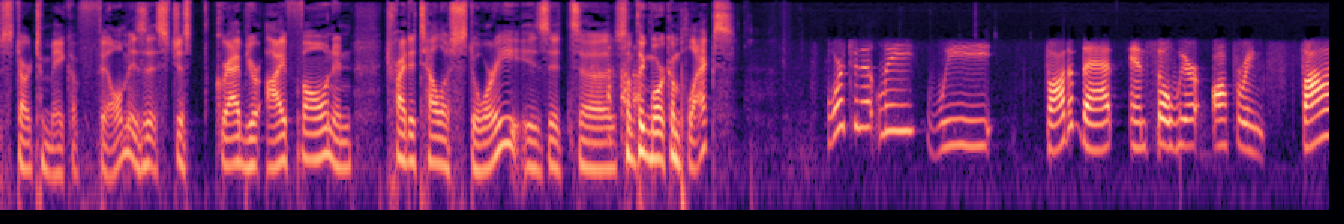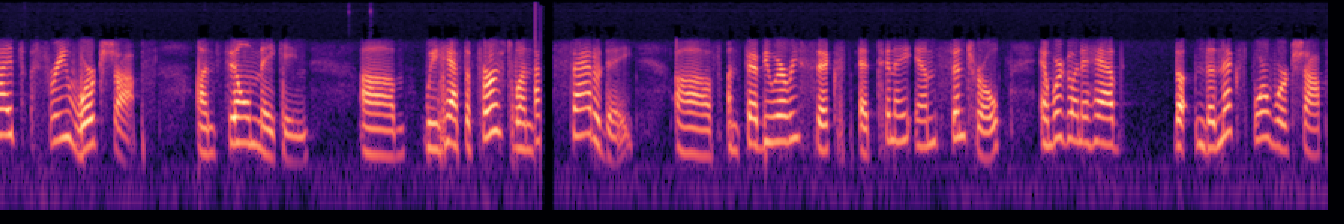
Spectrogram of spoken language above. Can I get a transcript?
start to make a film. Is this just grab your iPhone and try to tell a story? Is it uh, something more complex? Fortunately, we thought of that, and so we're offering five free workshops on filmmaking. Um, we have the first one Saturday uh, on February 6th at 10 a.m. Central, and we're going to have the, the next four workshops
